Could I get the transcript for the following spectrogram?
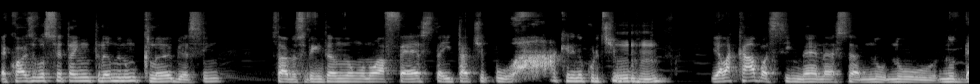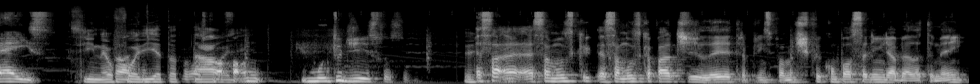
É quase você tá entrando num clube, assim, sabe? Você tá entrando numa festa e tá tipo, ah, querendo curtir uhum. E ela acaba assim, né, nessa, no, no, no 10. Sim, na euforia tá? total. Ela fala muito disso, assim. Essa, essa música, essa música, parte de letra, principalmente, que foi composta ali em Ilhabela também.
